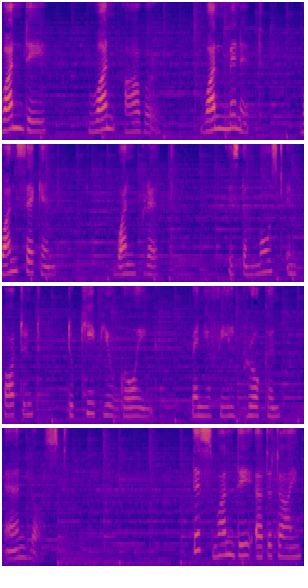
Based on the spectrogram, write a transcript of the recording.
One day, one hour, one minute, one second, one breath is the most important to keep you going when you feel broken and lost. This one day at a time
